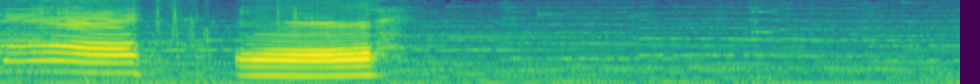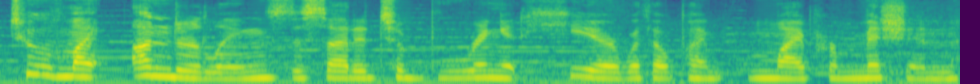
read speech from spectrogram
Ah! Aww. Two of my underlings decided to bring it here without my, my permission.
